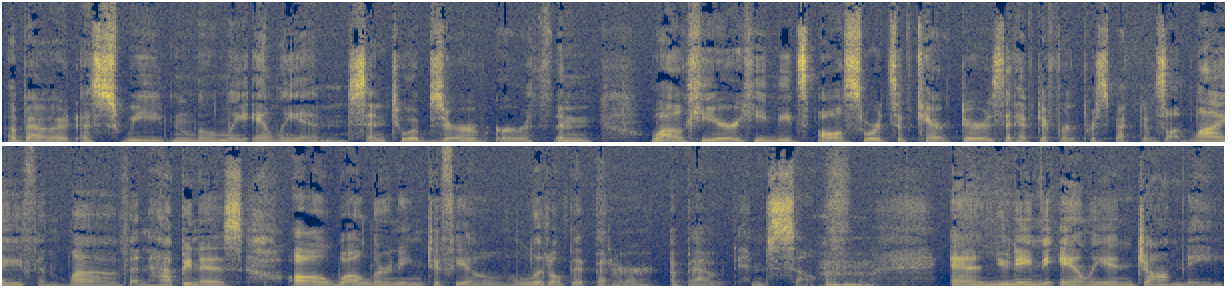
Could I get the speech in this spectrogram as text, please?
about a sweet and lonely alien sent to observe Earth. And while here, he meets all sorts of characters that have different perspectives on life and love and happiness, all while learning to feel a little bit better about himself. Mm-hmm and you named the alien Jomny,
